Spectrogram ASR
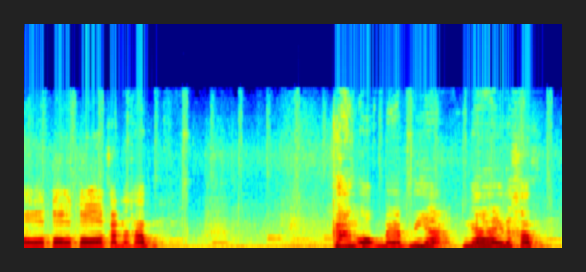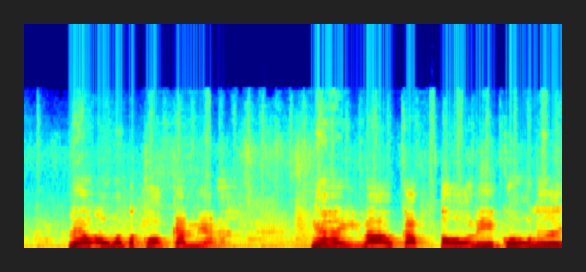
ต่อต่อต่อกันนะครับ การออกแบบเนี่ยง่ายนะครับ แล้วเอามาประกอบกันเนี่ยง่ายราวกับต่อเลโก้เลย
